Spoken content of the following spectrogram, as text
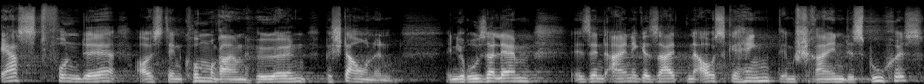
Erstfunde aus den Qumran-Höhlen bestaunen. In Jerusalem sind einige Seiten ausgehängt im Schrein des Buches,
